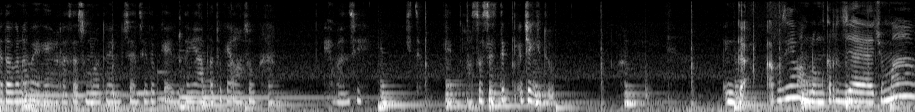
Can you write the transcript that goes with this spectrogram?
gak tau kenapa ya kayak ngerasa semua tuh yang sensitif kayak ditanya apa tuh kayak langsung ya apaan sih? Gitu kayak langsung sensitif aja gitu. Enggak aku sih emang belum kerja ya cuma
